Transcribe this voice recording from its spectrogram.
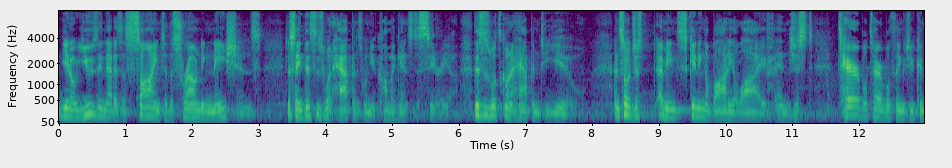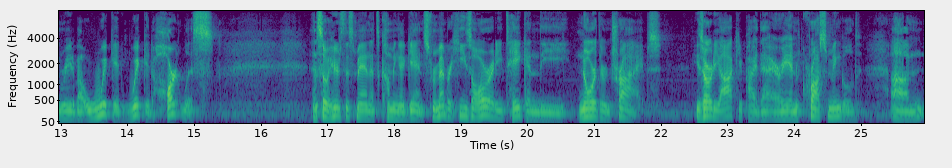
you know, using that as a sign to the surrounding nations to say, this is what happens when you come against Assyria. This is what's going to happen to you. And so, just, I mean, skinning a body alive and just terrible, terrible things you can read about wicked, wicked, heartless. And so here's this man that's coming against. Remember, he's already taken the northern tribes, he's already occupied that area and cross mingled um,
